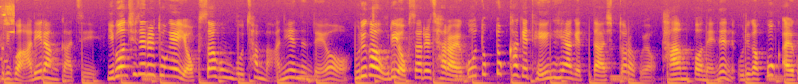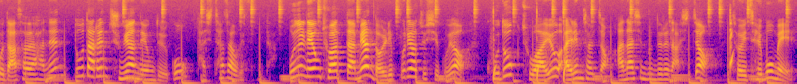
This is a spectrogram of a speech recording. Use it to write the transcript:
그리고 아리랑까지. 이번 취재를 통해 역사 공부 참 많이 했는데요. 우리가 우리 역사를 잘 알고 똑똑하게 대응해야겠다 싶더라고요. 다음번에는 우리가 꼭 알고 나서야 하는 또 다른 중요한 내용 들고 다시 찾아오겠습니다. 오늘 내용 좋았다면 널리 뿌려주시고요. 구독, 좋아요, 알림 설정 안 하신 분들은 아시죠? 저희 제보 메일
